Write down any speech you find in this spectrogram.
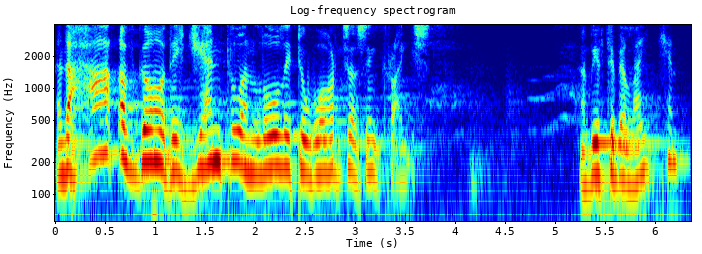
And the heart of God is gentle and lowly towards us in Christ. And we have to be like Him.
